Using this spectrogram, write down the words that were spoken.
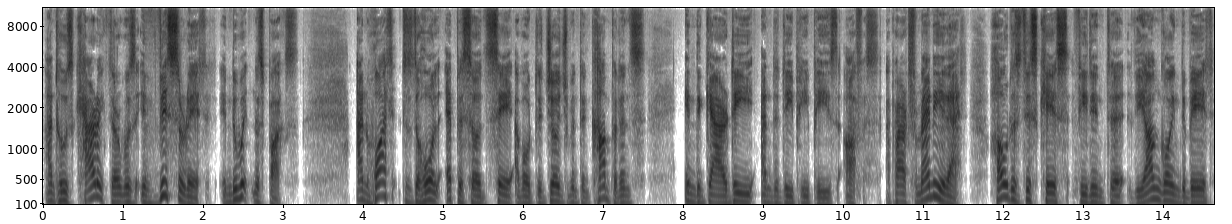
and whose character was eviscerated in the witness box? And what does the whole episode say about the judgment and competence in the Gardaí and the DPP's office. Apart from any of that, how does this case feed into the ongoing debate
